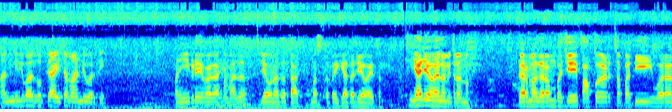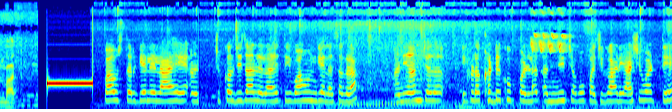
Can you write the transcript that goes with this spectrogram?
आणि निलिबा झोपते आईच्या मांडीवरती. आणि इकडे हे बघा हे माझं जेवणाचं ताट. मस्तपैकी आता जेवायचं. या जेवायला मित्रांनो. गरमागरम भजे पापड चपाती वरण भात. पाऊस तर गेलेला आहे आणि चिखल जी झालेला आहे ती वाहून गेला सगळा. आणि आमच्या इकडं खड्डे खूप पडलात आणि नीच्या पप्पाची गाडी अशी वाटते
